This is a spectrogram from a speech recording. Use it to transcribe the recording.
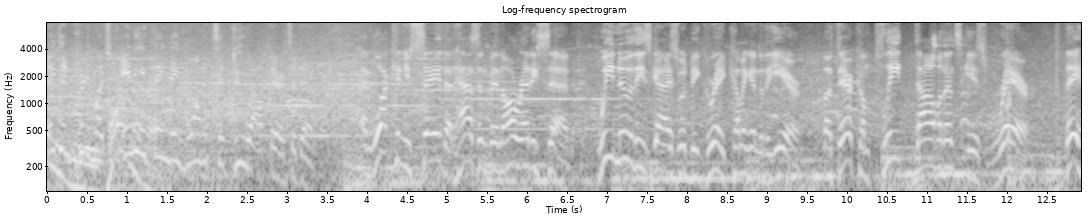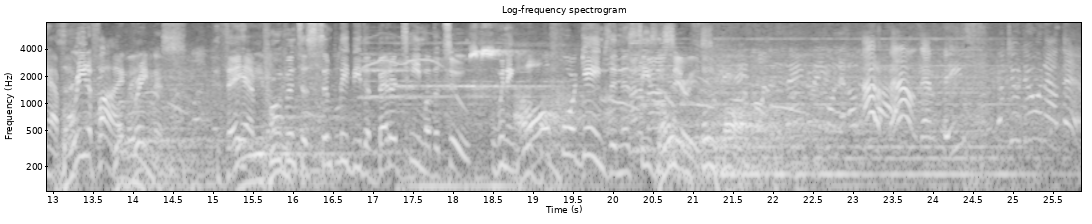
they did pretty much anything they wanted to do out there today. And what can you say that hasn't been already said? We knew these guys would be great coming into the year, but their complete dominance is rare. They have redefined greatness. They have proven to simply be the better team of the two, winning all four games in this season series. Out of bounds, MP. What you doing out there?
